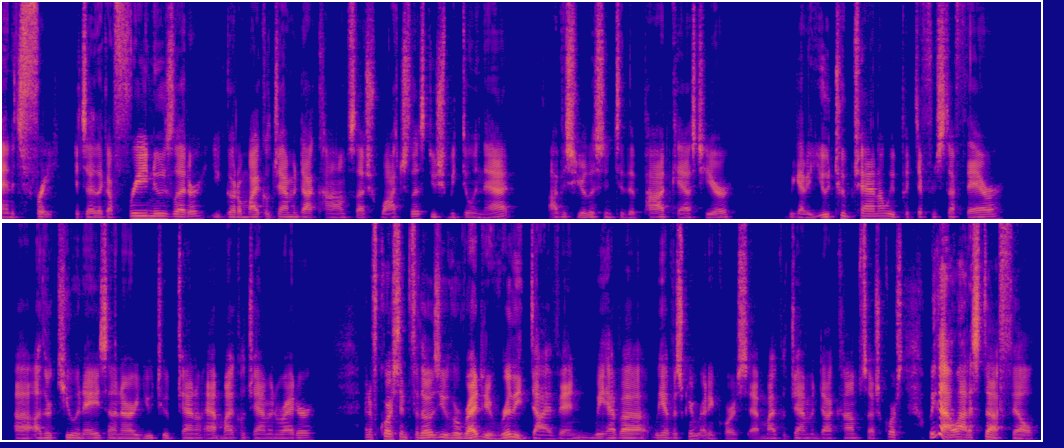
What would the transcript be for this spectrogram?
and it's free. It's like a free newsletter. You can go to michaeljamin.com slash watchlist. You should be doing that. Obviously, you're listening to the podcast here. We got a YouTube channel. We put different stuff there. Uh, other Q and A's on our YouTube channel at Michael Jamin Writer. And of course, and for those of you who are ready to really dive in, we have a we have a screenwriting course at michaeljamin.com slash course. We got a lot of stuff, Phil.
